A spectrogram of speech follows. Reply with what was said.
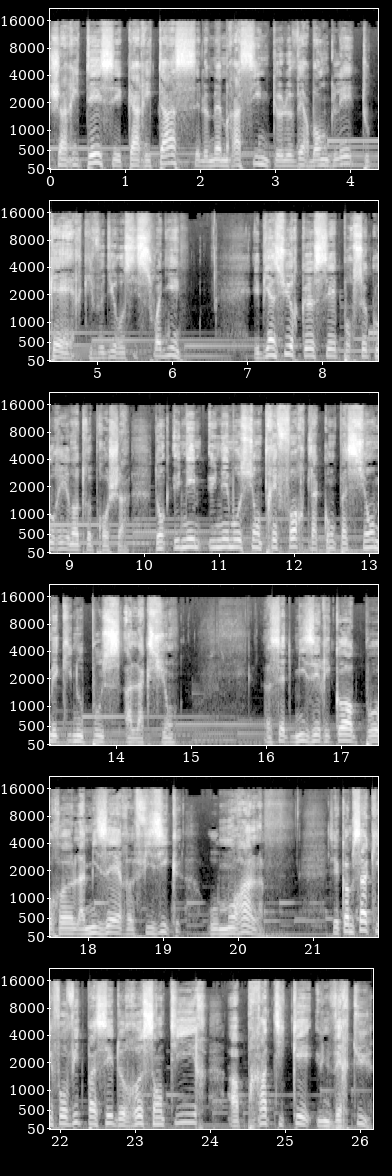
Charité, c'est caritas, c'est le même racine que le verbe anglais to care, qui veut dire aussi soigner. Et bien sûr que c'est pour secourir notre prochain. Donc une, une émotion très forte, la compassion, mais qui nous pousse à l'action. Cette miséricorde pour euh, la misère physique ou morale. C'est comme ça qu'il faut vite passer de ressentir à pratiquer une vertu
